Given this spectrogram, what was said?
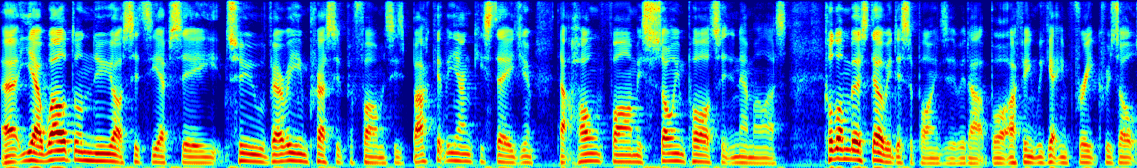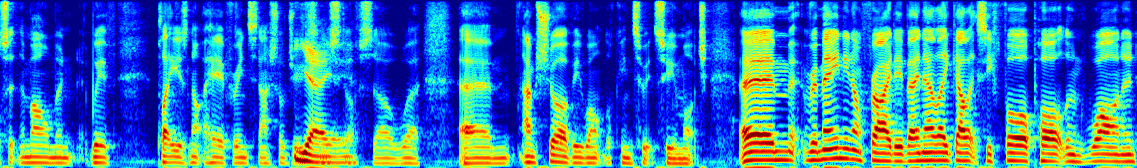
uh, yeah, well done, New York City FC. Two very impressive performances back at the Yankee Stadium. That home farm is so important in MLS. Columbus, they'll be disappointed with that, but I think we're getting freak results at the moment with players not here for international duty Yeah, and yeah, stuff. So uh, um, I'm sure we won't look into it too much. Um, remaining on Friday, then LA Galaxy four, Portland one, and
